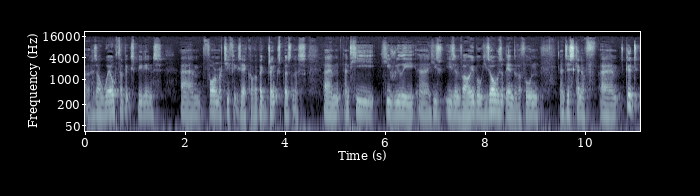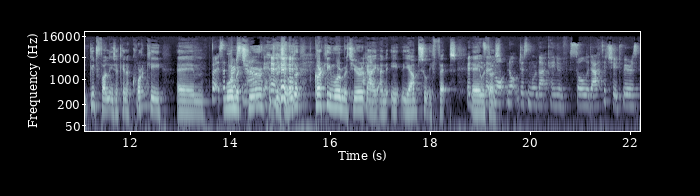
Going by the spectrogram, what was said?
has a wealth of experience. Um, former chief exec of a big drinks business, um, and he he really uh, he's he's invaluable. He's always at the end of the phone, and just kind of um, good good fun. He's a kind of quirky, um, But it's a more mature. I personality. was going to say older, quirky, more mature Uh-huh. guy, and he, he absolutely fits But uh, is with it us. not, not just more that kind of solid attitude? Whereas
